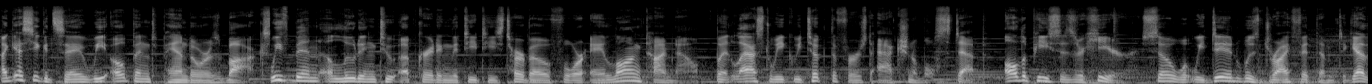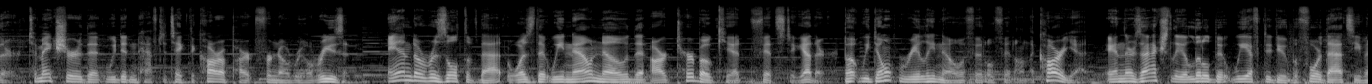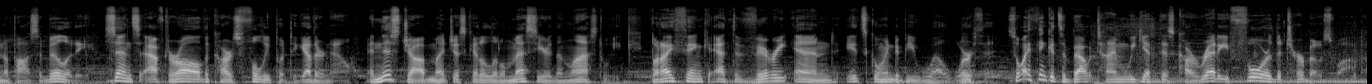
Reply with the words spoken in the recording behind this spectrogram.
I guess you could say we opened Pandora's box. We've been alluding to upgrading the TT's turbo for a long time now, but last week we took the first actionable step. All the pieces are here, so what we did was dry fit them together to make sure that we didn't have to take the car apart for no real reason. And a result of that was that we now know that our turbo kit fits together, but we don't really know if it'll fit on the car yet. And there's actually a little bit we have to do before that's even a possibility, since after all the car's fully put together now. And this job might just get a little messier than last week. But I think at the very end, it's going to be well worth it. So I think it's about time we get this car ready for the turbo swap.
